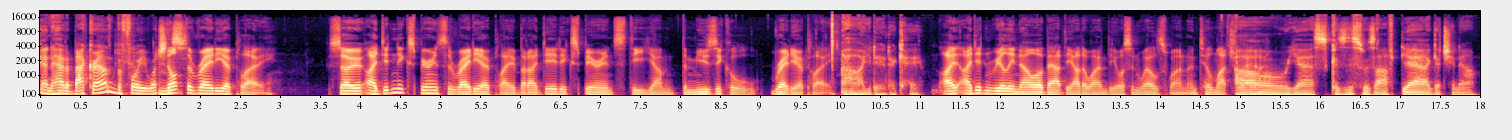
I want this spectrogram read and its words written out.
and had a background before you watched Not this? the radio play. So I didn't experience the radio play, but I did experience the um, the musical radio play. oh, you did. Okay. I, I didn't really know about the other one, the Orson Welles one, until much later. Oh yes, because this was after. Yeah, I get you now.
